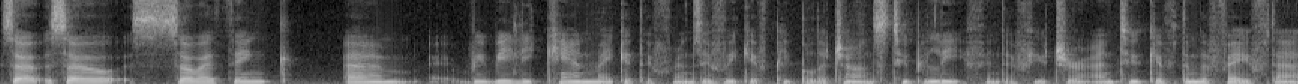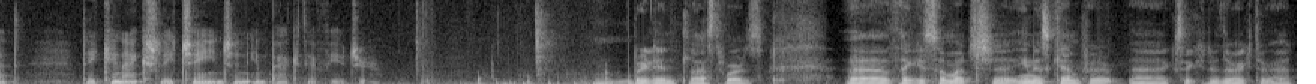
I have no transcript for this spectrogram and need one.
So, so, so I think um, we really can make a difference if we give people a chance to believe in their future and to give them the faith that they can actually change and impact their future. Brilliant last words. Uh, thank you so much, uh, Ines Kaempfer, uh, Executive Director at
